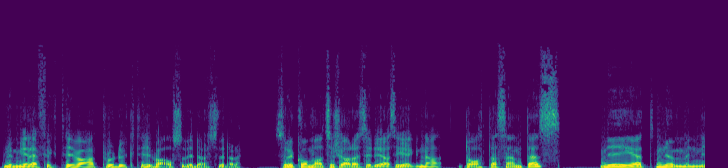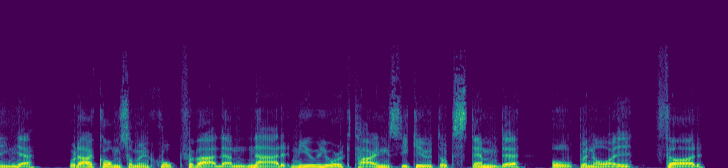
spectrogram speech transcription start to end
bli mer effektiva, produktiva och så vidare. Och så, vidare. så det kommer alltså köras i deras egna datacenters. Nyhet nummer nio. Och det här kom som en chock för världen när New York Times gick ut och stämde OpenAI för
